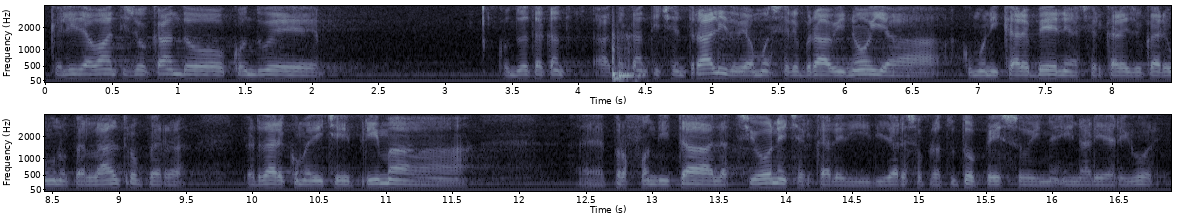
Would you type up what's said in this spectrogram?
che lì davanti giocando con due, con due attaccanti, attaccanti, centrali dobbiamo essere bravi noi a comunicare bene, a cercare di giocare uno per l'altro per, per, dare, come dicevi prima, eh, profondità all'azione e cercare di, di, dare soprattutto peso in, in area di rigore.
